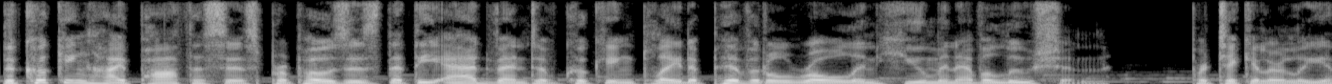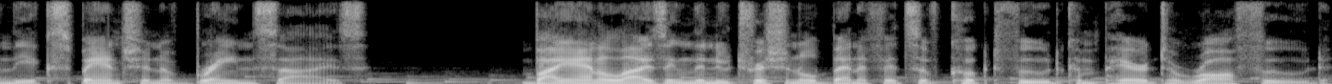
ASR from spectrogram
The cooking hypothesis proposes that the advent of cooking played a pivotal role in human evolution, particularly in the expansion of brain size. By analyzing the nutritional benefits of cooked food compared to raw food,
